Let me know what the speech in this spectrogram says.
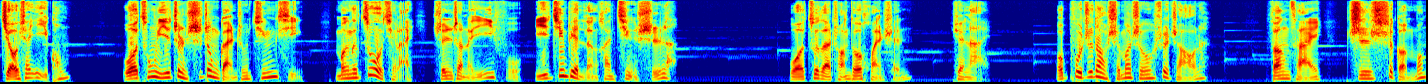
脚下一空，我从一阵失重感中惊醒，猛地坐起来，身上的衣服已经被冷汗浸湿了。我坐在床头缓神，原来我不知道什么时候睡着了，方才只是个梦。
